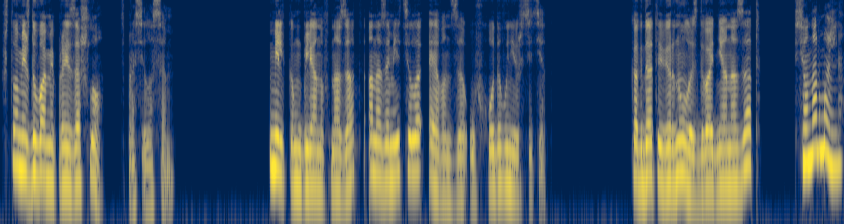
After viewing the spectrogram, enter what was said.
«Что между вами произошло?» — спросила Сэм. Мельком глянув назад, она заметила Эванса у входа в университет. «Когда ты вернулась два дня назад, все нормально».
